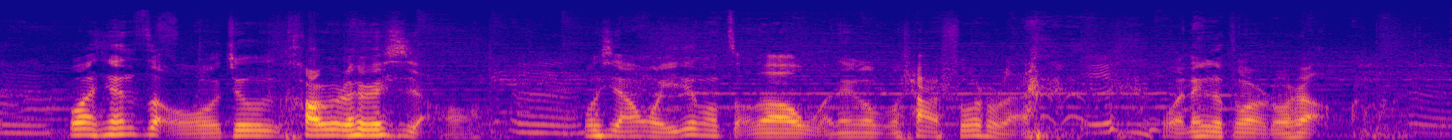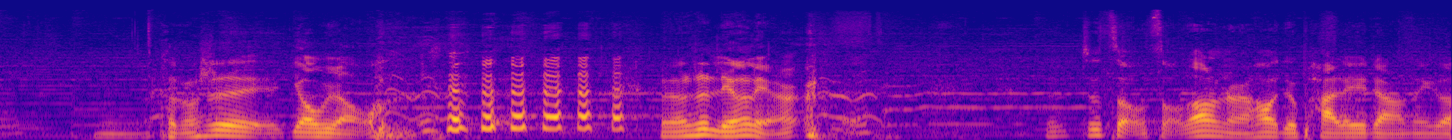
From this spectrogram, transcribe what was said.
嗯。我往前走就号越来越小。嗯。我想我一定能走到我那个，我差点说出来，我那个多少多少，可能是幺幺，可能是零零，就走走到那儿，然后我就拍了一张那个，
